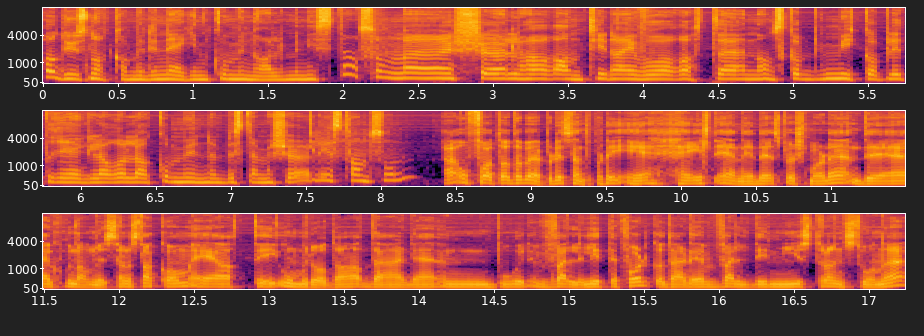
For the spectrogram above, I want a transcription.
Har du snakka med din egen kommunalminister, som eh, sjøl har antyda i vår at man skal myke opp litt regler og la kommunene bestemme sjøl i strandsonen? Jeg oppfatter at Arbeiderpartiet og Senterpartiet er helt enig i det spørsmålet. Det kommunalministeren snakker om, er at i områder der det bor veldig lite folk, og der det er veldig mye strandsone,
